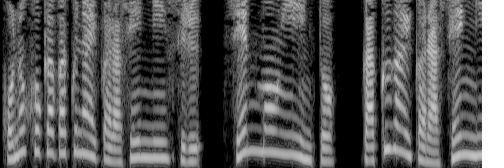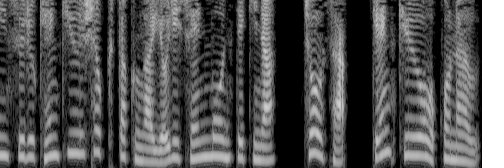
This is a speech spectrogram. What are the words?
この他学内から専任する専門委員と学外から専任する研究職宅がより専門的な調査、研究を行う。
